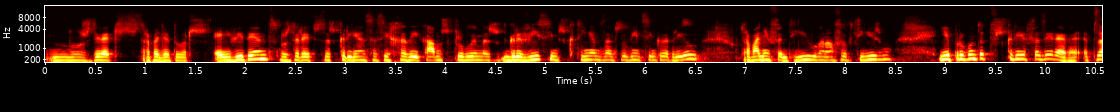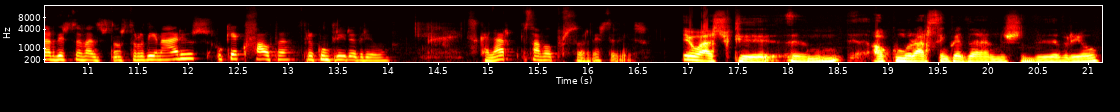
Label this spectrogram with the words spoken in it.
nos direitos dos trabalhadores é evidente, nos direitos das crianças erradicámos problemas gravíssimos que tínhamos antes do 25 de Abril, o trabalho infantil, o analfabetismo, e a pergunta que vos queria fazer era, apesar destes avanços tão extraordinários, o que é que falta para cumprir Abril? Se calhar começava o professor desta vez. Eu acho que um, ao comemorar 50 anos de Abril,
